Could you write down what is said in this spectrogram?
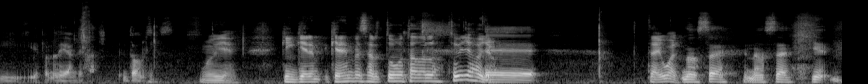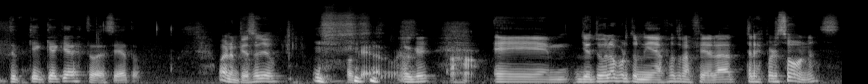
y después nos digan qué tal. Entonces, Muy bien. ¿Quién quiere, ¿Quieres empezar tú mostrando las tuyas o yo? eh, ¿Te da igual? no sé, no sé. ¿Qué, tú- qué- qué quieres tú? Decide tú. Bueno, empiezo yo. Ok, dale, pues. Ok. Ajá. Eh, yo tuve la oportunidad de fotografiar a tres personas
